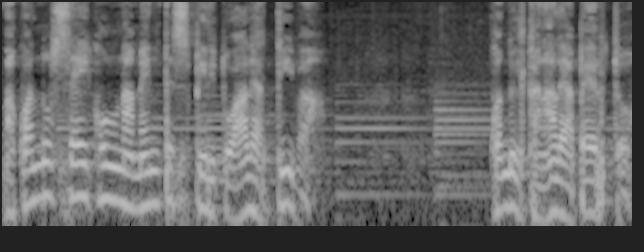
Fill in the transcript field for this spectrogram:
Ma quando sei con una mente spirituale attiva, quando il canale è aperto,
